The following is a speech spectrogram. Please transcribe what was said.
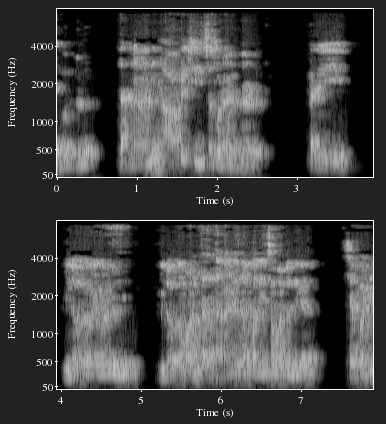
ఏమంటున్నాడు? ధనాన్ని ఆపేక్షించకూడదు అంటున్నాడు. కానీ ఈ లోకం ఏమంటుంది? ఈ లోకం అంతా ధనాన్ని సంపాదించమంటుంది కదా. చెప్పండి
